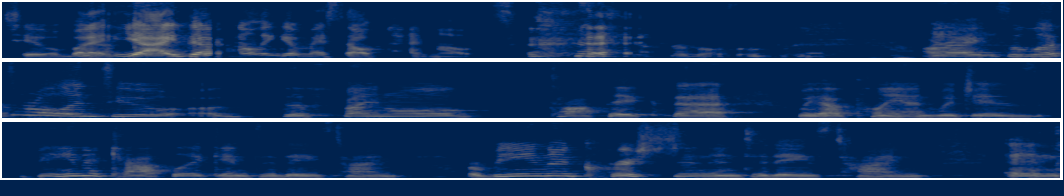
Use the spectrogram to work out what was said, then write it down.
too but yeah, i definitely give myself timeouts That's awesome. All right, so let's roll into uh, the final topic that we have planned, which is being a Catholic in today's time or being a Christian in today's time. And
